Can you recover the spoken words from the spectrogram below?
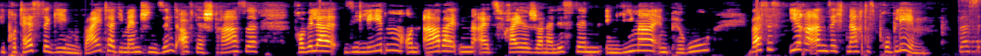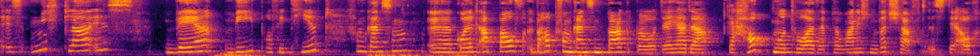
Die Proteste gehen weiter, die Menschen sind auf der Straße. Frau Villa, Sie leben und arbeiten als freie Journalistin in Lima in Peru. Was ist Ihrer Ansicht nach das Problem? Dass es nicht klar ist, wer wie profitiert vom ganzen äh, Goldabbau, überhaupt vom ganzen Bergbau, der ja der, der Hauptmotor der peruanischen Wirtschaft ist, der auch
